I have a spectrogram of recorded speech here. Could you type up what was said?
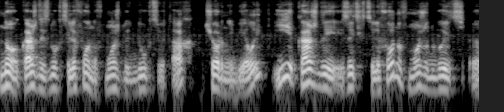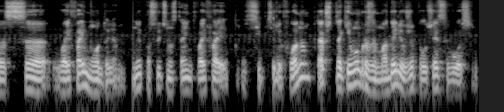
Но каждый из двух телефонов может быть в двух цветах, черный и белый, и каждый из этих телефонов может быть э, с Wi-Fi модулем. Ну и по сути он станет Wi-Fi SIP-телефоном. Так что таким образом модели уже получается 8.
